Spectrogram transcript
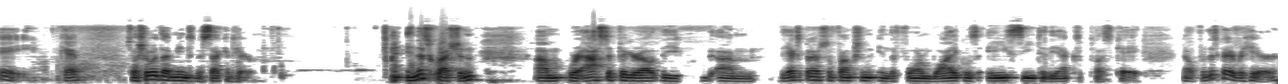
a. Okay, so I'll show what that means in a second here. In this question, um, we're asked to figure out the um, the exponential function in the form y equals ac to the x plus k. Now, for this guy over here,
